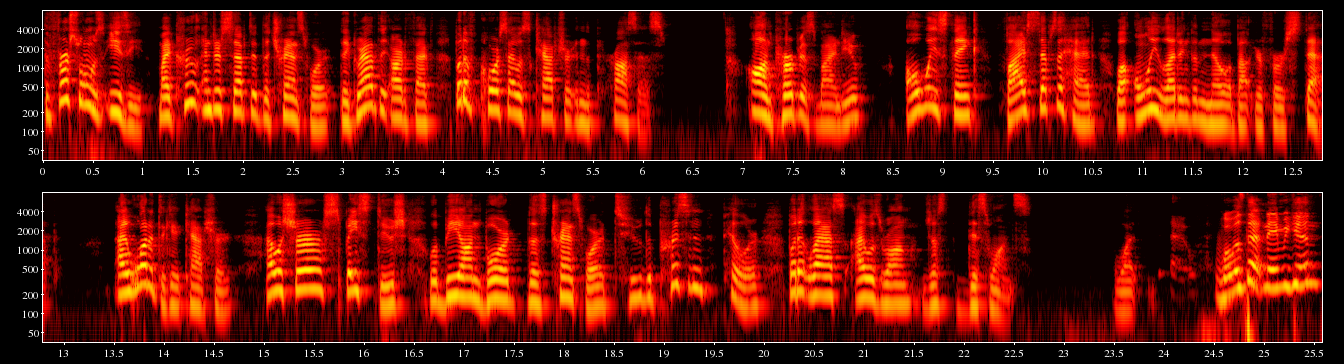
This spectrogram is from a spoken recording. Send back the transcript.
The first one was easy. My crew intercepted the transport, they grabbed the artifact, but of course I was captured in the process. On purpose, mind you. Always think five steps ahead while only letting them know about your first step. I wanted to get captured. I was sure Space Douche would be on board the transport to the prison pillar, but at last I was wrong just this once. What? what was that name again?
